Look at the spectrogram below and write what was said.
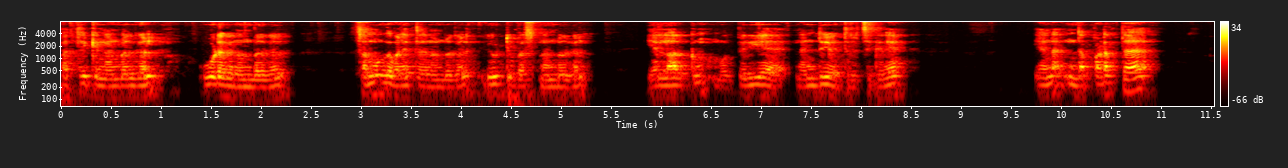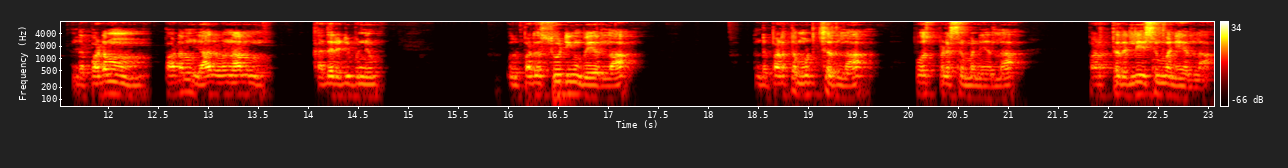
பத்திரிகை நண்பர்கள் ஊடக நண்பர்கள் சமூக வலைத்தள நண்பர்கள் யூடியூபர்ஸ் நண்பர்கள் எல்லாருக்கும் ஒரு பெரிய நன்றியை தெரிவிச்சுக்கிறேன். ஏன்னா இந்த படத்தை இந்த படம் படம் யார் வேணாலும் கதை ரெடி பண்ணி ஒரு படம் ஷூட்டிங் போயிடலாம் அந்த படத்தை முடிச்சிடலாம் போஸ்ட் ப்ரொடக்ஷன் பண்ணிடலாம் படத்தை ரிலீஸும் பண்ணிடலாம்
